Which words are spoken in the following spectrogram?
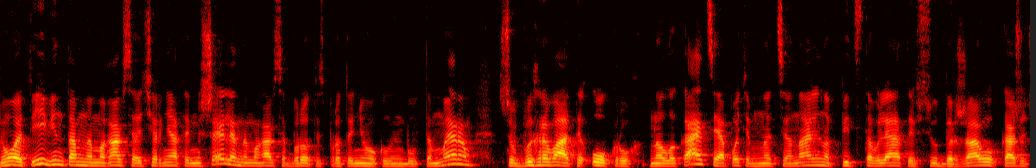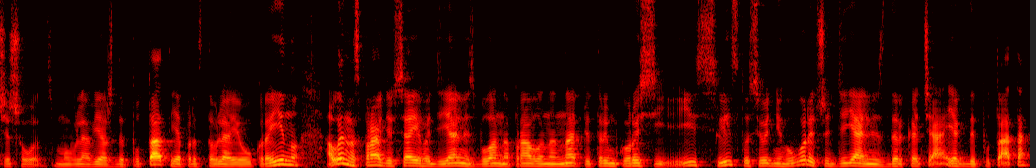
Ну, От, і він там намагався очерняти Мішеля, намагався боротись проти нього, коли він був там мером, щоб вигравати округ на локації, а потім національно підставляти всю державу, кажучи, що от, мовляв, я ж депутат, я представляю Україну. Але насправді вся його діяльність була направлена на підтримку Росії. І слідство сьогодні говорить, що діяльність Деркача як депутата,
